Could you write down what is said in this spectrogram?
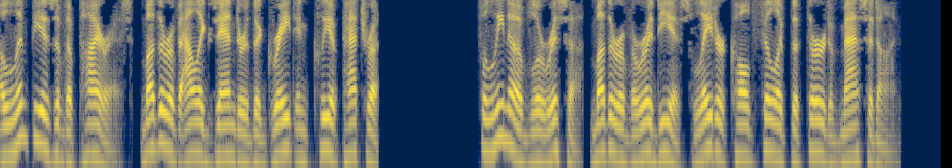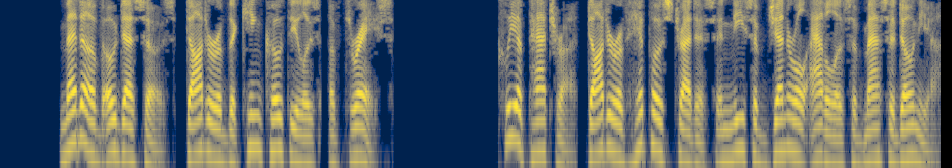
Olympias of Epirus, mother of Alexander the Great and Cleopatra Philina of Larissa, mother of Aridaeus later called Philip III of Macedon. Meda of Odessos, daughter of the king Kothelas, of Thrace. Cleopatra, daughter of Hippostratus and niece of General Attalus of Macedonia.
